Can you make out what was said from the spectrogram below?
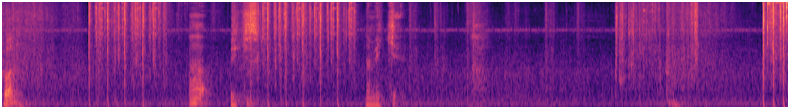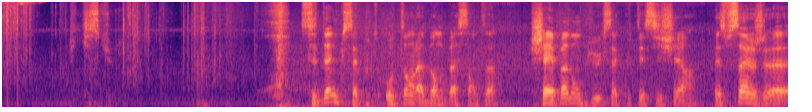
Quoi? Ah, mais qu'est-ce que... Non mais... C'est dingue que ça coûte autant la bande passante. Hein. Je savais pas non plus que ça coûtait si cher. C'est pour ça, je,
